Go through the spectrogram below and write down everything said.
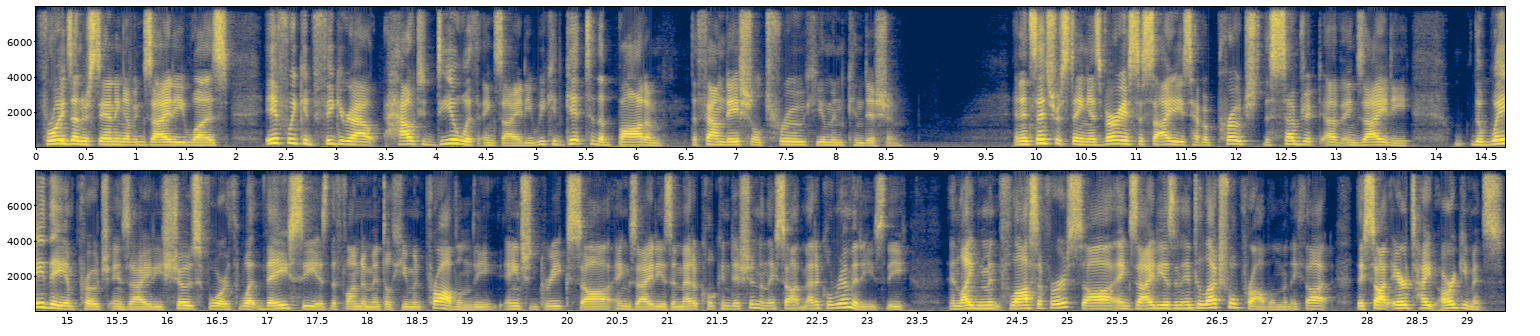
Freud's understanding of anxiety was if we could figure out how to deal with anxiety, we could get to the bottom, the foundational true human condition. And it's interesting, as various societies have approached the subject of anxiety, the way they approach anxiety shows forth what they see as the fundamental human problem. The ancient Greeks saw anxiety as a medical condition and they sought medical remedies. The Enlightenment philosophers saw anxiety as an intellectual problem and they thought they sought airtight arguments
